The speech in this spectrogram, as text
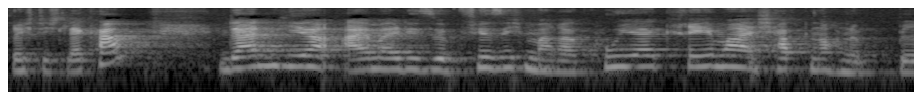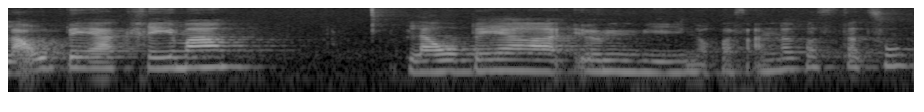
richtig lecker. Dann hier einmal diese Pfirsich-Maracuja-Crema. Ich habe noch eine Blaubeer-Crema Blaubeer, irgendwie noch was anderes dazu.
